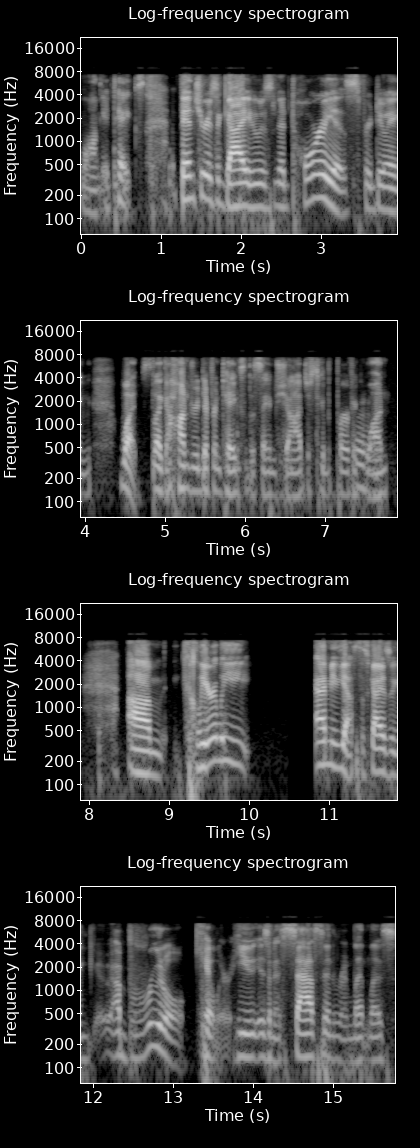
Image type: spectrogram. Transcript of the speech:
long it takes. Fincher is a guy who is notorious for doing what, like a hundred different takes of the same shot just to get the perfect Mhm. one. Um, clearly, I mean, yes, this guy is a, a brutal killer. He is an assassin, relentless.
